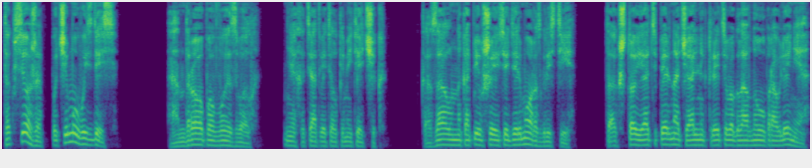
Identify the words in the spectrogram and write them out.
«Так все же, почему вы здесь?» «Андропов вызвал», — нехотя ответил комитетчик. «Сказал накопившееся дерьмо разгрести. Так что я теперь начальник третьего главного управления.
